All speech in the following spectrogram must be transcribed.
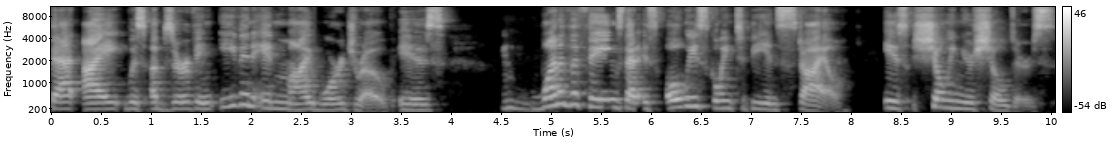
that I was observing even in my wardrobe is mm-hmm. one of the things that is always going to be in style is showing your shoulders.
